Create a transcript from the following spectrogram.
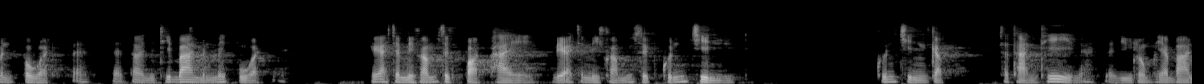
มันปวดแต่ตอนอยู่ที่บ้านมันไม่ปวด หรืออาจจะมีความรู้สึกปลอดภัย หรืออาจจะมีความรู้สึกคุ้นชิน คุ้นชินกับสถานที่นะอยู่โรงพยาบาล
